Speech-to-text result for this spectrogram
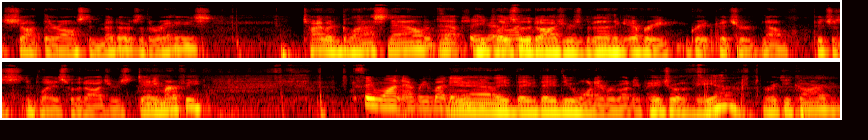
shot there. Austin Meadows of the Rays. Tyler Glasnow. Yeah, he plays for the Dodgers, but I think every great pitcher now pitches and plays for the Dodgers. Danny Murphy. They want everybody. Yeah, they, they, they do want everybody. Pedro Avila, rookie card.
